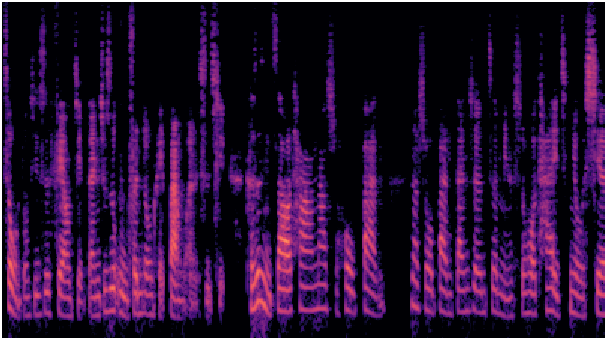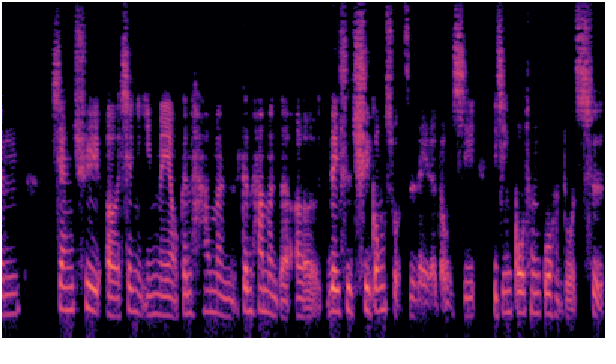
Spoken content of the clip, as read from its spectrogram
这种东西是非常简单，就是五分钟可以办完的事情。可是你知道他那时候办那时候办单身证明的时候，他已经有先。先去呃，先以 email 跟他们跟他们的呃类似区公所之类的东西，已经沟通过很多次，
